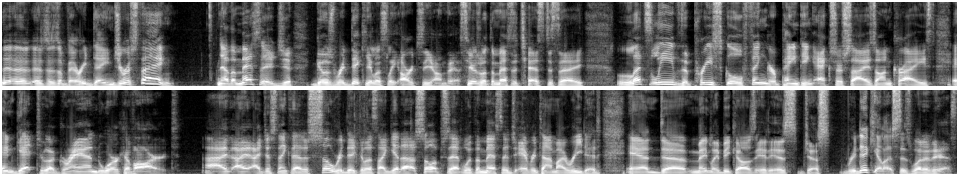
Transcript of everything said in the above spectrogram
uh, this is a very dangerous thing. Now, the message goes ridiculously artsy on this. Here's what the message has to say Let's leave the preschool finger painting exercise on Christ and get to a grand work of art. I, I, I, just think that is so ridiculous. I get uh, so upset with the message every time I read it, and uh, mainly because it is just ridiculous, is what it is.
